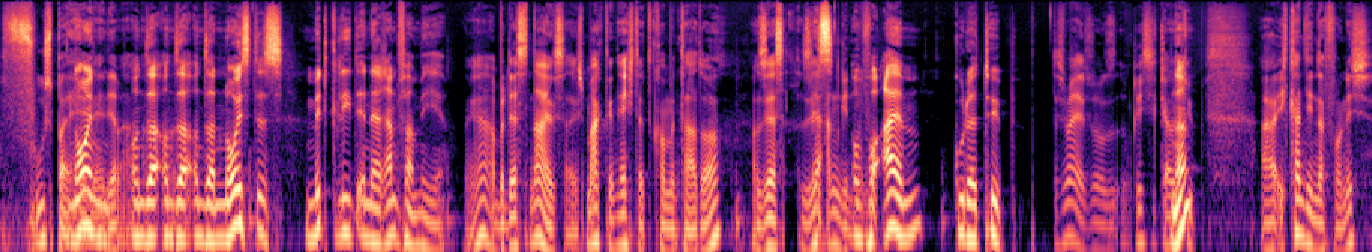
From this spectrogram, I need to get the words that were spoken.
Fußball. Neun. Unser, unser, unser neuestes Mitglied in der Randfamilie. Ja, aber der ist nice. Ich mag den echt als Kommentator. Also er ist sehr Das- angenehm. Und vor allem, guter Typ. Das ist so ein richtig geiler Ne? Typ. Äh, ich kannte ihn davor nicht.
